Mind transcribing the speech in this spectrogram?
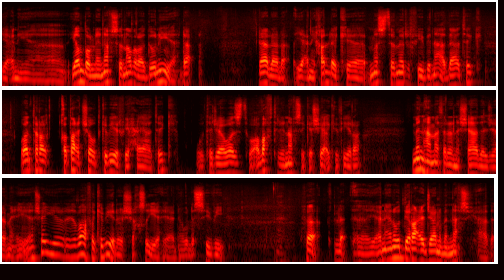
يعني آه، ينظر لنفسه نظرة دونية. لا لا لا لا. يعني خلك آه، مستمر في بناء ذاتك وأنت ترى قطعت شوط كبير في حياتك وتجاوزت وأضفت لنفسك أشياء كثيرة منها مثلا الشهادة الجامعية شيء إضافة كبيرة للشخصية يعني ولا السي في. فلا آه، يعني أنا ودي راعي الجانب النفسي هذا.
